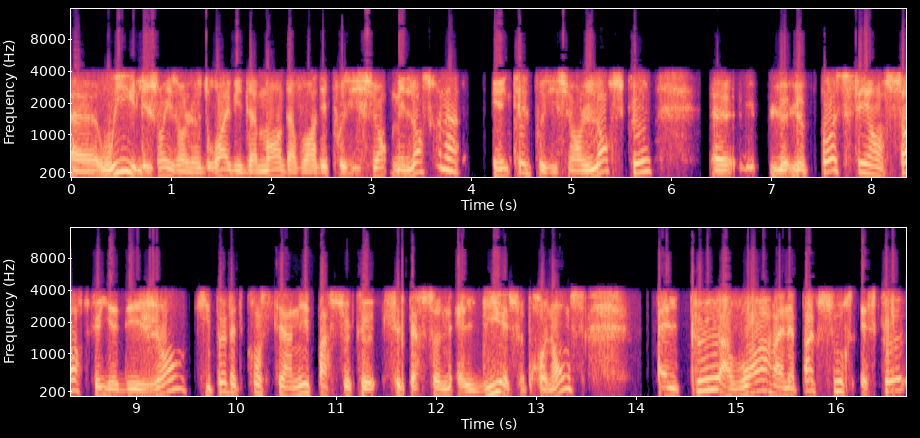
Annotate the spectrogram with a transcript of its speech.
Euh, oui, les gens, ils ont le droit, évidemment, d'avoir des positions, mais lorsqu'on a une telle position, lorsque euh, le, le, poste fait en sorte qu'il y a des gens qui peuvent être consternés par ce que cette personne, elle dit, elle se prononce, elle peut avoir un impact sur est-ce que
